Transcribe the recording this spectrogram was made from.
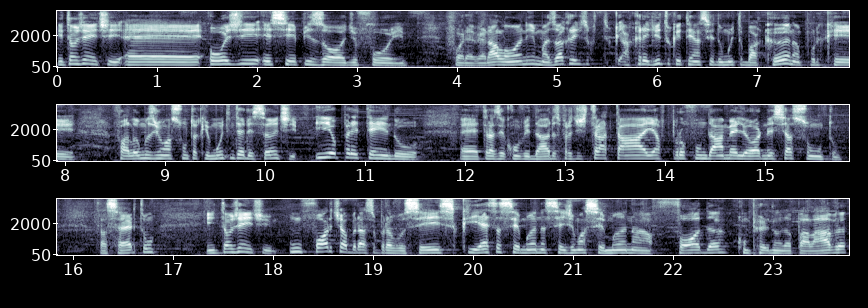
Então, gente, é, hoje esse episódio foi Forever Alone, mas eu acredito, acredito que tenha sido muito bacana porque falamos de um assunto aqui muito interessante e eu pretendo é, trazer convidados para a gente tratar e aprofundar melhor nesse assunto, tá certo? Então, gente, um forte abraço para vocês. Que essa semana seja uma semana foda, com perdão da palavra,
